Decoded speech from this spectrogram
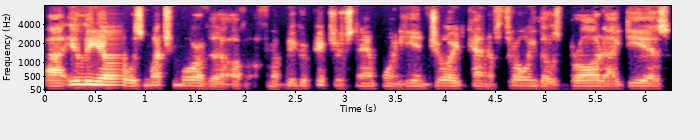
Uh, Elia was much more of the of, from a bigger picture standpoint. He enjoyed kind of throwing those broad ideas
